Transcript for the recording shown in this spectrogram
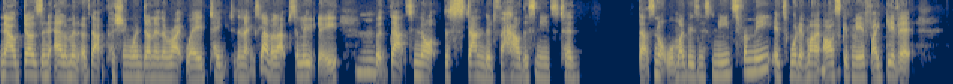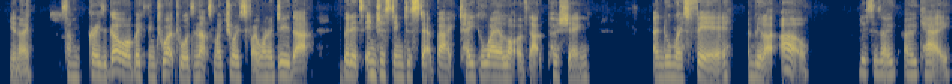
Now, does an element of that pushing, when done in the right way, take it to the next level? Absolutely. But that's not the standard for how this needs to, that's not what my business needs from me. It's what it might Mhm. ask of me if I give it, you know, some crazy goal or big thing to work towards. And that's my choice if I want to do that. But it's interesting to step back, take away a lot of that pushing and almost fear and be like, oh, this is okay.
